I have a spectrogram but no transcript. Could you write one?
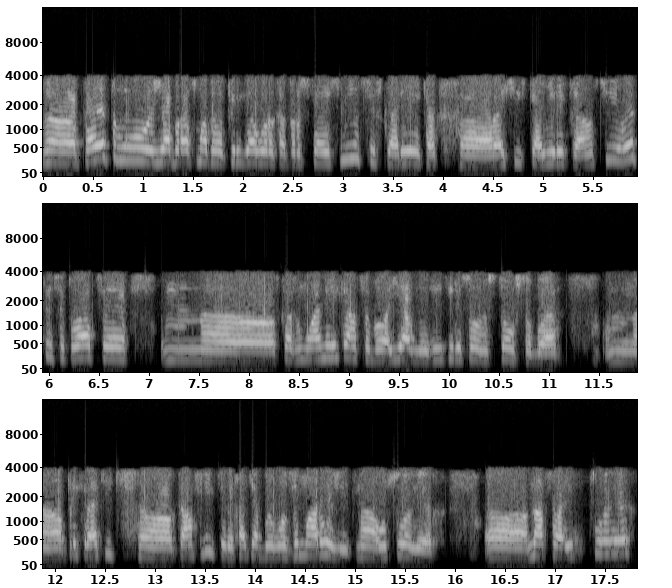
Э, поэтому я бы рассматривал переговоры, которые состоялись в Минске, скорее как э, российско-американские. В этой ситуации, э, скажем, у американцев была явная заинтересованность в том, чтобы прекратить конфликт или хотя бы его заморозить на условиях на своих условиях.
